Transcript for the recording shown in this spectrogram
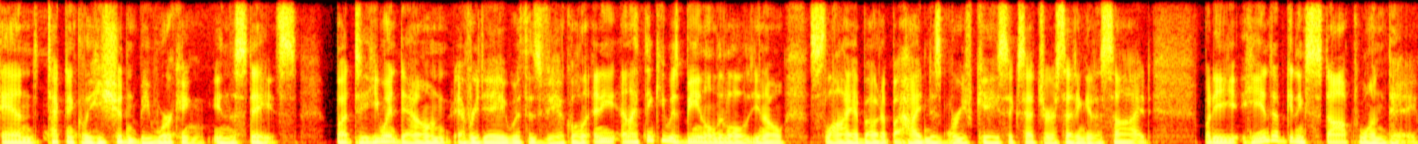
And technically, he shouldn't be working in the states, but he went down every day with his vehicle, and he and I think he was being a little, you know, sly about it by hiding his briefcase, etc., setting it aside. But he he ended up getting stopped one day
